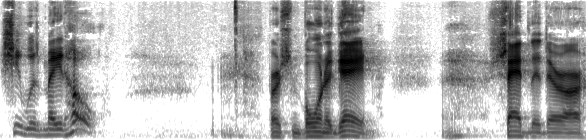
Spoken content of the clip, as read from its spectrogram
she was made whole. Person born again. Sadly, there are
